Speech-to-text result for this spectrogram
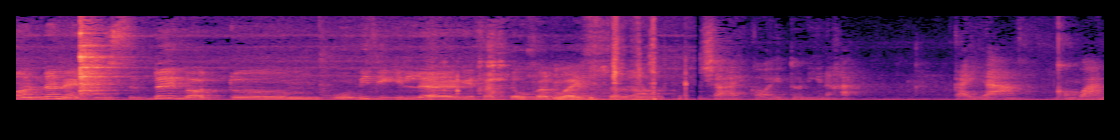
quando Nagis devoto ovidi il che fatto far western ชายก็ไอตัวนี้นะคะไก่ย่างของหวาน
